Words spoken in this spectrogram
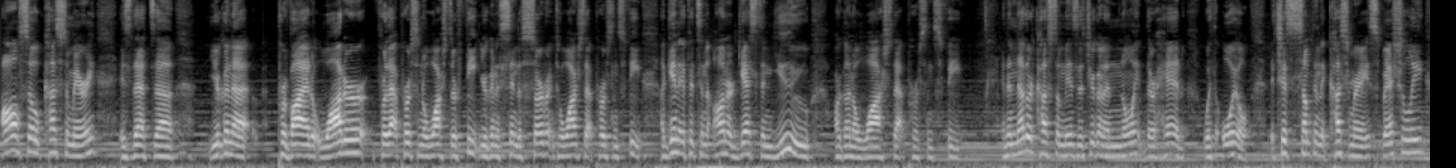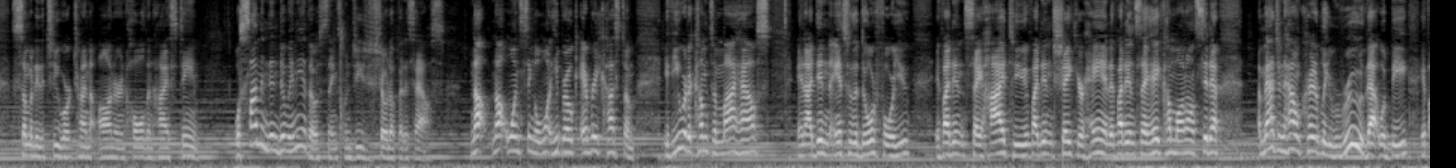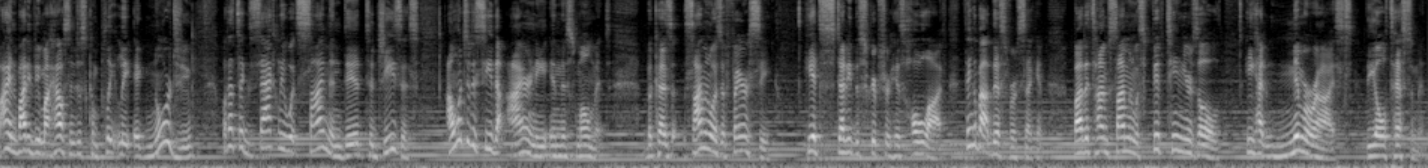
Also, customary is that uh, you're going to provide water for that person to wash their feet. You're going to send a servant to wash that person's feet. Again, if it's an honored guest, then you are going to wash that person's feet. And another custom is that you're going to anoint their head with oil. It's just something that customary, especially somebody that you are trying to honor and hold in high esteem. Well, Simon didn't do any of those things when Jesus showed up at his house. Not, not one single one. He broke every custom. If you were to come to my house and I didn't answer the door for you, if I didn't say hi to you, if I didn't shake your hand, if I didn't say, hey, come on on, sit down, imagine how incredibly rude that would be if I invited you to my house and just completely ignored you. Well, that's exactly what Simon did to Jesus. I want you to see the irony in this moment because Simon was a Pharisee. He had studied the scripture his whole life. Think about this for a second. By the time Simon was 15 years old, he had memorized the Old Testament.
